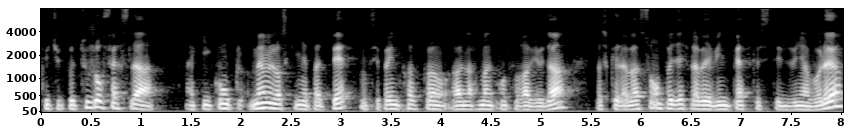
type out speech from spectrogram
que tu peux toujours faire cela à quiconque, même lorsqu'il n'y a pas de perte. Donc, ce n'est pas une preuve comme Rav contre Rav parce que là-bas, soit on peut dire que là-bas il y avait une perte, que c'était devenu un voleur,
